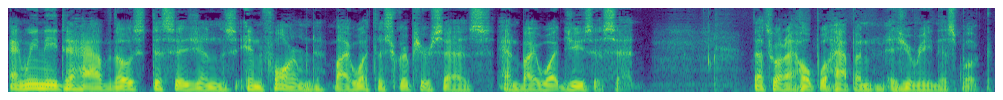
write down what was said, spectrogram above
and we need to have those decisions informed by what the Scripture says and by what Jesus said. That's what I hope will happen as you read this book.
